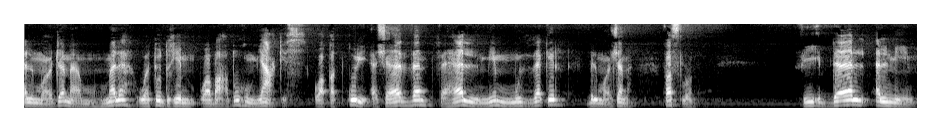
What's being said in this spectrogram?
المعجمة مهملة وتدغم وبعضهم يعكس وقد قرئ شاذا فهل من مذكر بالمعجمة فصل. في إبدال الميم.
